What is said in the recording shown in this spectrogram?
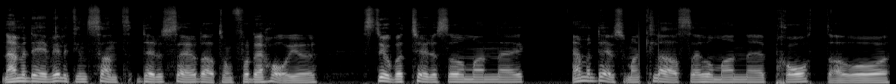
nej men det är väldigt intressant det du säger där Tom, för det har ju stor betydelse hur man, eh, ja men dels hur man klär sig, hur man eh, pratar och,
